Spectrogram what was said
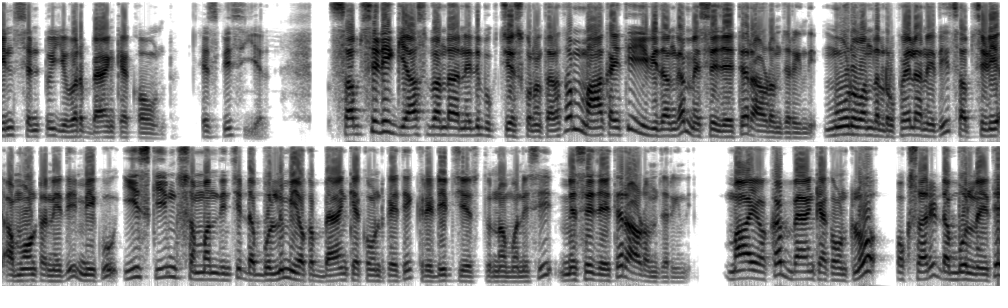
been sent to your bank account HPCL subsidy gas బండ అనేది బుక్ చేసుకున్న తర్వాత మాకైతే ఈ విధంగా మెసేజ్ అయితే రావడం జరిగింది. మూడు వందల రూపాయలు అనేది సబ్సిడీ అమౌంట్ అనేది మీకు ఈ స్కీమ్కి సంబంధించి డబ్బుల్ని మీ యొక్క బ్యాంక్ అకౌంట్కి అయితే క్రెడిట్ చేస్తున్నాం అనేసి మెసేజ్ అయితే రావడం జరిగింది. మా యొక్క బ్యాంక్ అకౌంట్లో ఒకసారి డబ్బుల్ని అయితే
